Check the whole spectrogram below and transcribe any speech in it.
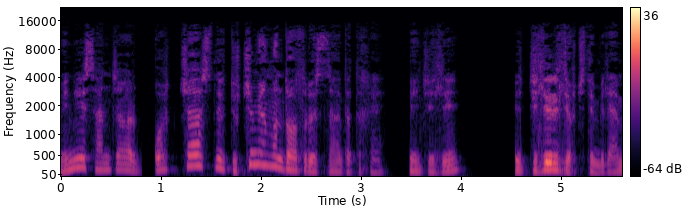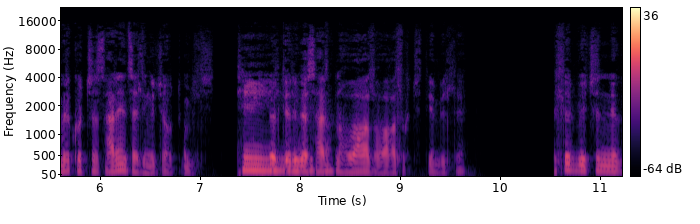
миний санаж байгаагаар 30-аас нэг 40 мянган доллар байсан санагдаад байх юм. Энэ жилийн жилээр л явчт юм билээ. Америкууд ч сарын цал ингэж явдаг юм билээ шүү дээ. Тэгэхээр тэргээ сард нь хуваагаал хуваагаал өгчт юм билээ. Тэгэхээр би чинь нэг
